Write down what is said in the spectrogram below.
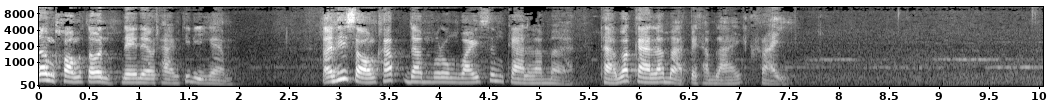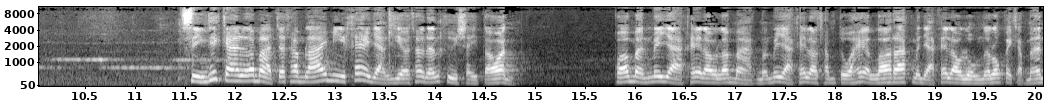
ต้องครองตนในแนวทางที่ดีงาม อันที่สองครับดำรงไว้ซึ่งการละหมาด ถามว่าการละหมาดไปทำร้ายใคร สิ่งที่การละหมาดจะทำร้ายมีแค่อย่างเดียวเท่านั้นคือชัยตอน เพราะมันไม่อยากให้เราละหมาด มันไม่อยากให้เราทำตัวให้อัลลอฮ์รัก มันอยากให้เราลงนรกไปกับมัน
